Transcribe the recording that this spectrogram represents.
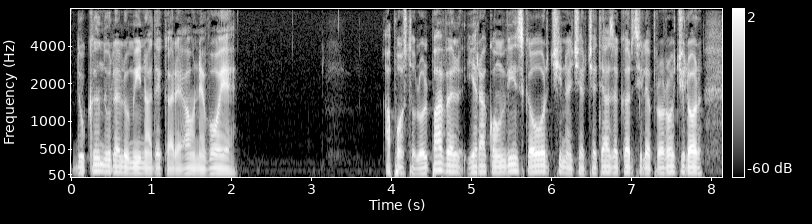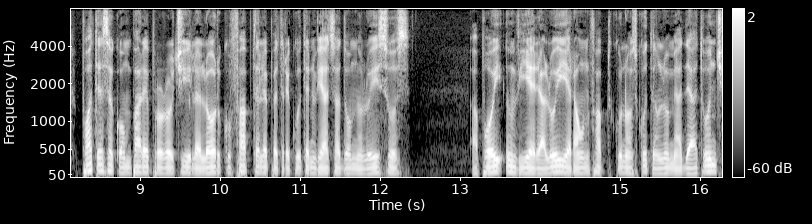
ducându-le lumina de care au nevoie. Apostolul Pavel era convins că oricine cercetează cărțile prorocilor poate să compare prorociile lor cu faptele petrecute în viața Domnului Isus. Apoi, învierea lui era un fapt cunoscut în lumea de atunci,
